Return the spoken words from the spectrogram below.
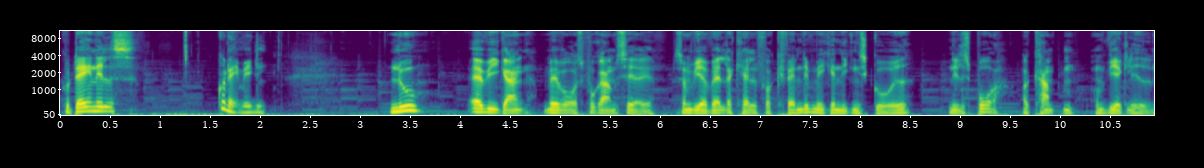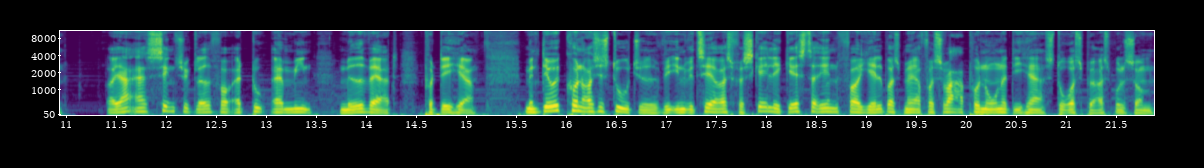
Goddag, Niels. Goddag, Mikkel. Nu er vi i gang med vores programserie, som vi har valgt at kalde for Kvantemekanikkens gåde, Niels Bohr og kampen om virkeligheden og jeg er sindssygt glad for, at du er min medvært på det her. Men det er jo ikke kun os i studiet. Vi inviterer også forskellige gæster ind for at hjælpe os med at få svar på nogle af de her store spørgsmål, som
